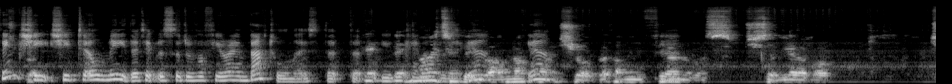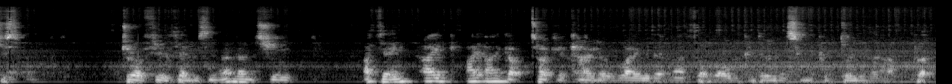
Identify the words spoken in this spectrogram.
think she she told me that it was sort of off your own bat almost that that It, you it came might have been, Yeah. but I'm not Yeah. quite sure. But I mean, Fiona was, she said, yeah, well, just draw a few things. And then- then she, I think, I, I, I got totally carried away with it and I thought, well, we could do this and we could do that. But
